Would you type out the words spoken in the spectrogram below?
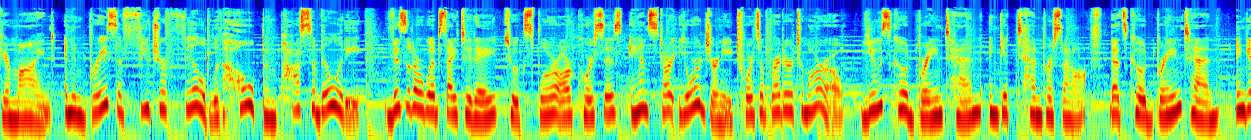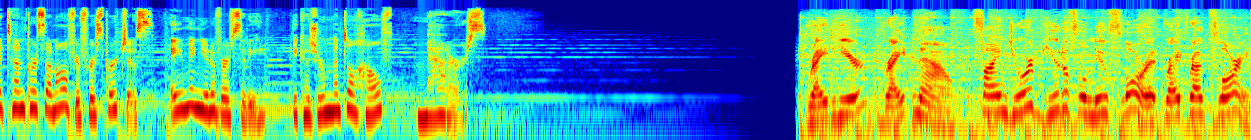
with your mind and embrace a future filled with hope and possibility. Visit our website today to explore our courses and start your journey towards a brighter tomorrow. Use code BRAIN10 and get 10% off. That's code BRAIN10 and get 10% off your first purchase. Amen University, because your mental health matters. Right here, right now. Find your beautiful new floor at Rite Rug Flooring.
